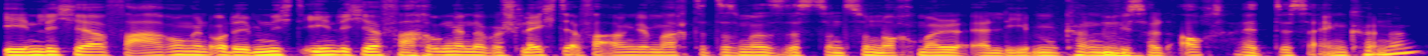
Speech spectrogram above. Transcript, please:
ähnliche Erfahrungen oder eben nicht ähnliche Erfahrungen, aber schlechte Erfahrungen gemacht hat, dass man das dann so nochmal erleben kann, mhm. wie es halt auch hätte sein können?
